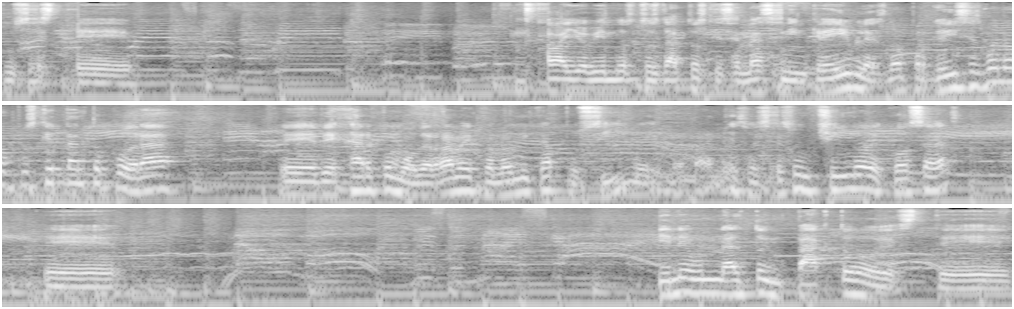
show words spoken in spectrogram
pues este estaba yo viendo estos datos que se me hacen increíbles, ¿no? Porque dices, bueno, pues qué tanto podrá eh, dejar como derrama económica, pues sí, güey, no mames, sea, es un chingo de cosas. Eh, tiene un alto impacto este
